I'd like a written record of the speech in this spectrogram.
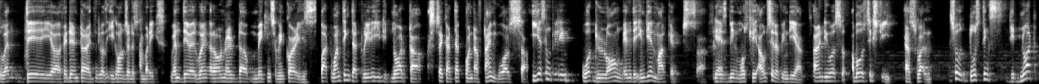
when they uh, had entered, I think it was Egon or somebody, when they were going around and uh, making some inquiries. But one thing that really did not uh, strike at that point of time was uh, hasn't really worked long in the Indian markets. Uh, yeah. He has been mostly outside of India, and he was about 60 as well. So those things did not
